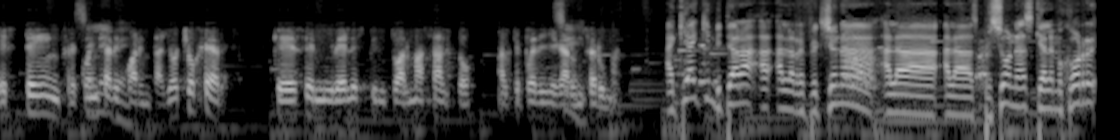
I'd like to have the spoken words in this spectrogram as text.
esté en frecuencia de 48 Hz, que es el nivel espiritual más alto al que puede llegar Sí. un ser humano. Aquí hay que invitar a, la reflexión a, a la- a las personas que a lo mejor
